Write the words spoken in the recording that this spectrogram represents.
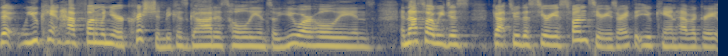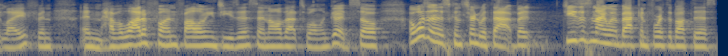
that you can't have fun when you're a Christian because God is holy and so you are holy. And, and that's why we just got through the Serious Fun series, right? That you can have a great life and, and have a lot of fun following Jesus and all that's well and good. So I wasn't as concerned with that, but Jesus and I went back and forth about this.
